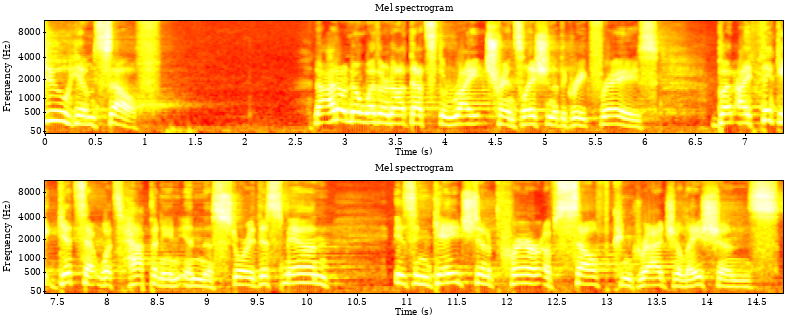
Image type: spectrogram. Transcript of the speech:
to himself. Now, I don't know whether or not that's the right translation of the Greek phrase, but I think it gets at what's happening in this story. This man is engaged in a prayer of self congratulations.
